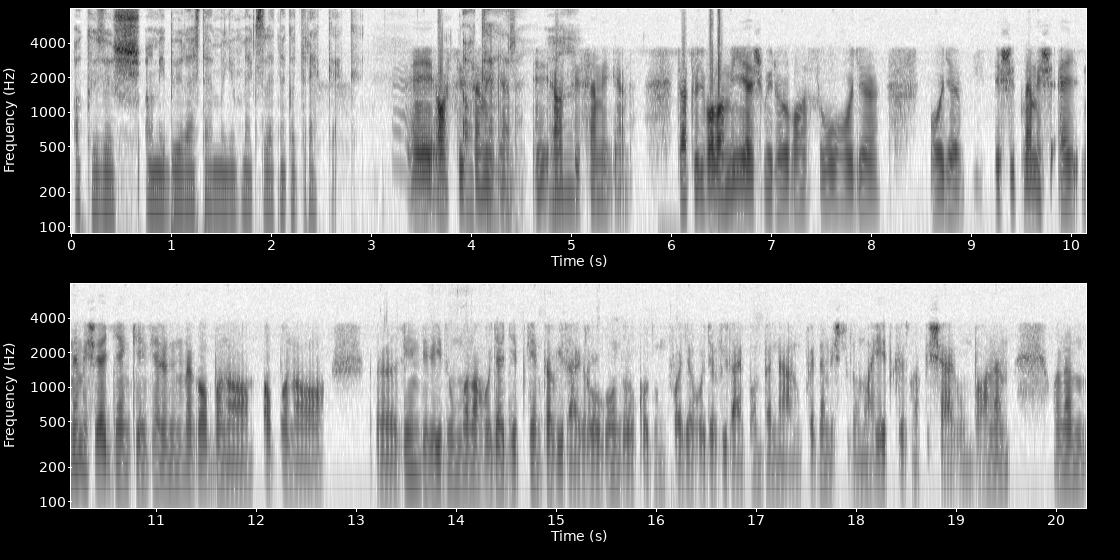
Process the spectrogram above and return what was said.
a közös, amiből aztán mondjuk megszületnek a trekkek. Én azt hiszem, Akár. igen. Én uh-huh. azt hiszem, igen. Tehát, hogy valami ilyesmiről van szó, hogy, hogy és itt nem is, egy, nem is egyenként jelenünk meg abban, a, abban a, az individuumban, ahogy egyébként a világról gondolkodunk, vagy ahogy a világban benne vagy nem is tudom, a hétköznapiságunkban, hanem, hanem,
